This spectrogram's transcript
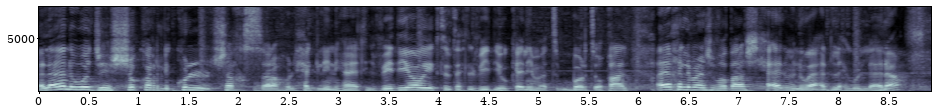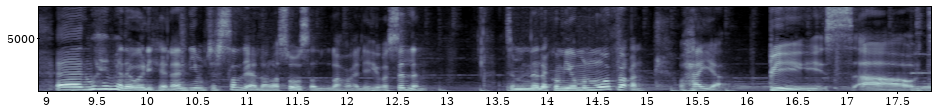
الآن أوجه الشكر لكل شخص راه لحق لنهاية الفيديو. يكتب تحت الفيديو كلمة برتقال. أي خلينا نشوف ترى شحال من واحد يقول لنا آه المهم هذا هو اللي كان عندي. مش صلي على رسول صلى الله عليه وسلم. اتمنى لكم يوما موفقا. وهيا peace out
